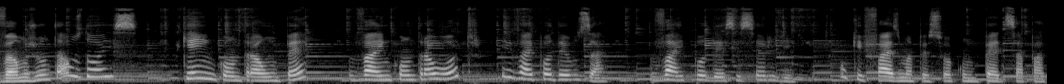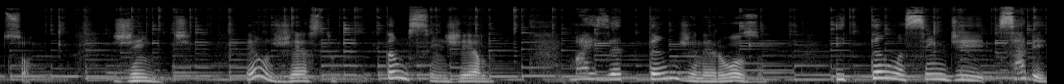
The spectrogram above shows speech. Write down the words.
vamos juntar os dois. Quem encontrar um pé, vai encontrar o outro e vai poder usar, vai poder se servir. O que faz uma pessoa com um pé de sapato só? Gente, é um gesto tão singelo, mas é tão generoso e tão assim de, sabe,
